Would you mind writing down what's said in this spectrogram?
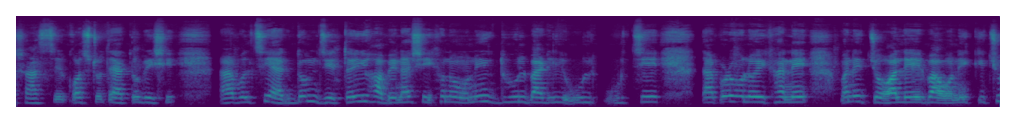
শ্বাসের কষ্ট তো এত বেশি আর বলছি একদম যেতেই হবে না। সেখানে অনেক ধুল বাড়ি উল, উড়ছে। তারপর হলো এখানে মানে জলের বা অনেক কিছু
